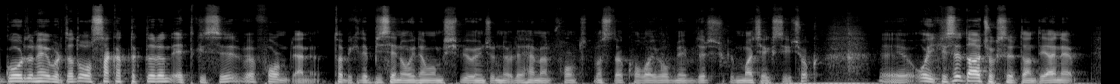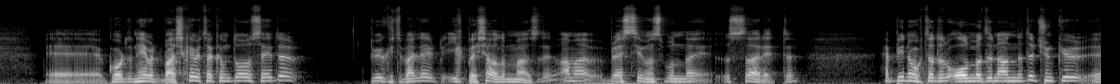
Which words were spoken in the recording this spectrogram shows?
Gordon Hayward'da da o sakatlıkların etkisi ve form yani tabii ki de bir sene oynamamış bir oyuncunun öyle hemen form tutması da kolay olmayabilir çünkü maç eksiği çok. E, o ikisi daha çok sırtlandı. Yani e, Gordon Hayward başka bir takımda olsaydı büyük ihtimalle ilk beşe alınmazdı. Ama Brad Stevens bunda ısrar etti. Bir noktada olmadığını anladı çünkü e,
